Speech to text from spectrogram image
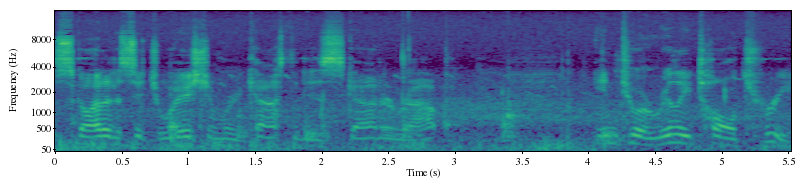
because Scott had a situation where he casted his Scatter Rap into a really tall tree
